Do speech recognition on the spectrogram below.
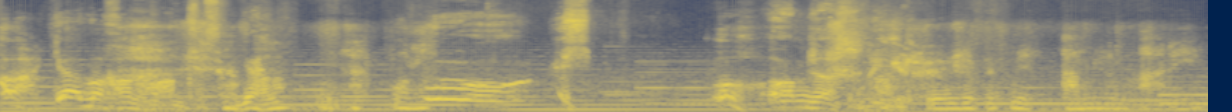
Ah gel bakalım amcacığım gel. Oh amcasını gül. Önce bir bir kamyon arayayım.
